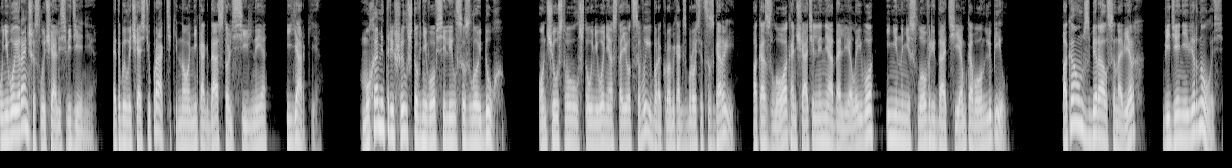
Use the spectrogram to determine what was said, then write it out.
У него и раньше случались видения. Это было частью практики, но никогда столь сильные и яркие. Мухаммед решил, что в него вселился злой дух. Он чувствовал, что у него не остается выбора, кроме как сброситься с горы, пока зло окончательно не одолело его и не нанесло вреда тем, кого он любил. Пока он взбирался наверх, видение вернулось,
